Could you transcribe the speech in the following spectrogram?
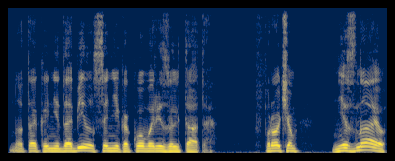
но так и не добился никакого результата. Впрочем, не знаю,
